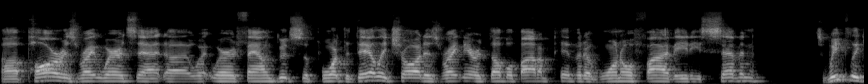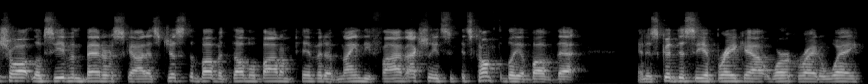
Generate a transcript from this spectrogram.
Uh, par is right where it's at, uh, where it found good support. The daily chart is right near a double bottom pivot of 105.87. Its weekly chart looks even better, Scott. It's just above a double bottom pivot of 95. Actually, it's it's comfortably above that, and it's good to see a breakout work right away.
